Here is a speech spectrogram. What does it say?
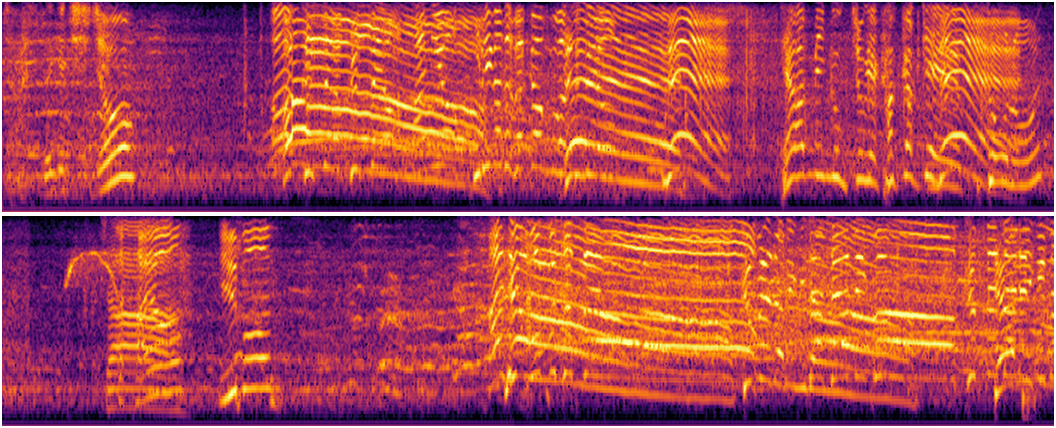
자, 세게 치죠. 아, 아 글쎄요, 글쎄요. 아니요, 우리가 더 가까운 것 같은데요. 네. 네. 대한민국 쪽에 가깝게 네. 붙어오는. 자, 자 가요. 일본. 아니요, 못 붙였어요. 금메달입니다. 자, 대한민국 금메달입니다.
